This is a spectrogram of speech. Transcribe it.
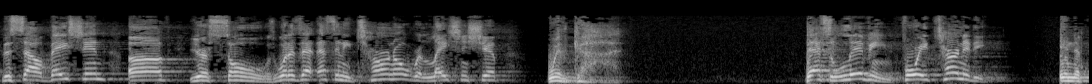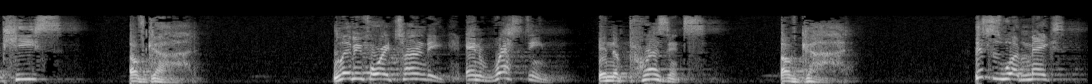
the salvation of your souls. What is that? That's an eternal relationship with God. That's living for eternity in the peace of God. Living for eternity and resting in the presence of God. Is what makes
